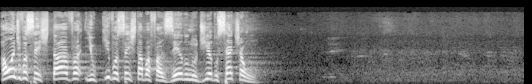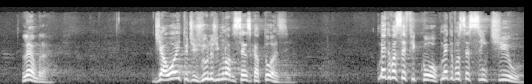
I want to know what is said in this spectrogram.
aonde você estava e o que você estava fazendo no dia do 7 a 1? Lembra? Dia 8 de julho de 1914. Como é que você ficou? Como é que você se sentiu?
